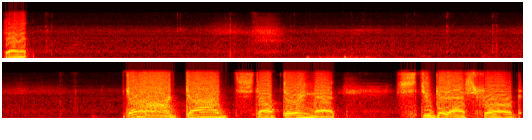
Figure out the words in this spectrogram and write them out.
Damn it. Oh, God! Stop doing that! Stupid ass frog.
